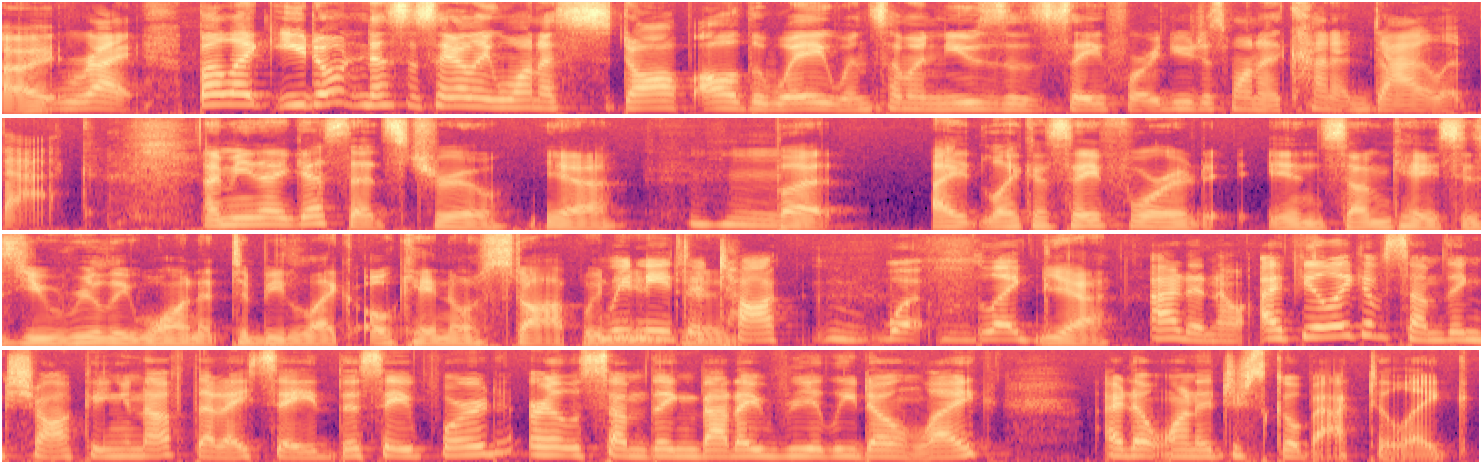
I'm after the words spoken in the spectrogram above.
I, Right. But like you don't necessarily want to stop all the way when someone uses a safe word. You just want to kind of dial it back. I mean, I guess that's true. Yeah. Mm-hmm. But I like a safe word in some cases. You really want it to be like, okay, no, stop. We, We, need, to, talk. What like? Yeah. I don't know. I feel like if something's shocking enough that I say the safe word or something that I really don't like, I don't want to just go back to like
